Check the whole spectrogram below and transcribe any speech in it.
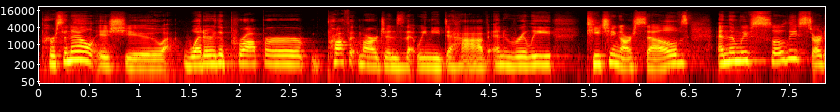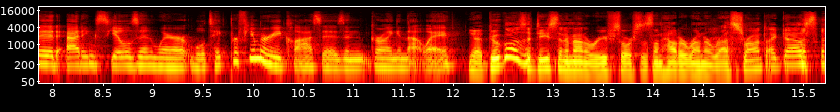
personnel issue? What are the proper profit margins that we need to have? And really teaching ourselves. And then we've slowly started adding skills in where we'll take perfumery classes and growing in that way. Yeah, Google has a decent amount of resources on how to run a restaurant, I guess. uh,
